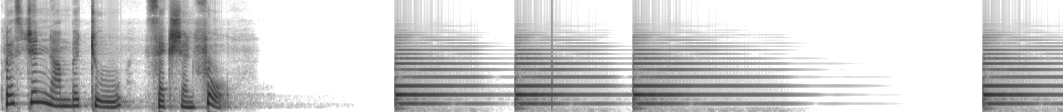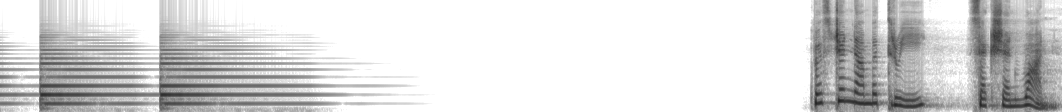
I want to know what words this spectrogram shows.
Question number 2, Section 4. Question number 3, Section 1.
